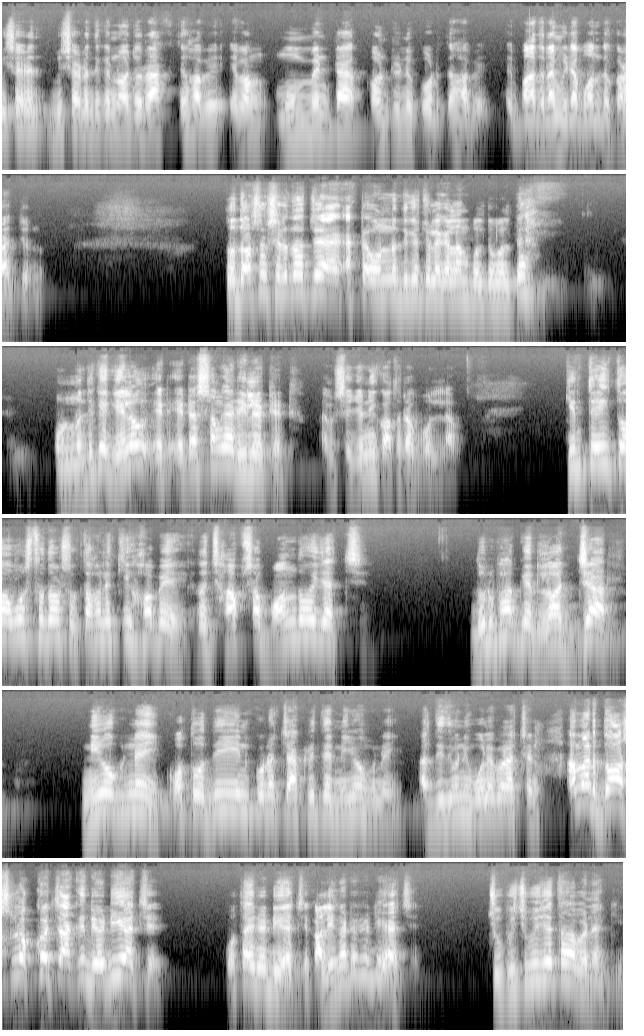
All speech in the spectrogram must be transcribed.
বিষয়ের বিষয়টার দিকে নজর রাখতে হবে এবং মুভমেন্টটা কন্টিনিউ করতে হবে বাঁদরামিটা বন্ধ করার জন্য। তো দর্শক, সেটা তো হচ্ছে একটা অন্যদিকে চলে গেলাম বলতে বলতে। অন্যদিকে গেলেও এটার সঙ্গে রিলেটেড আমি সেই জন্যই কথাটা বললাম। কিন্তু এই তো অবস্থা দর্শক, তাহলে কি হবে? তো ঝাপসা বন্ধ হয়ে যাচ্ছে। দুর্ভাগ্যের লজ্জার নিয়োগ নেই, কতদিন কোনো চাকরিতে নিয়োগ নেই। আর দিদিমণি বলে বেড়াচ্ছেন, আমার দশ লক্ষ চাকরি রেডি আছে। কোথায় রেডি আছে? কালীঘাটে রেডি আছে? চুপি চুপি যেতে হবে নাকি?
